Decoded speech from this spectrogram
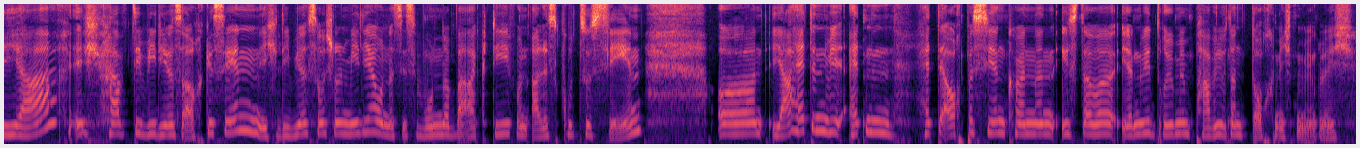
Ja, ich habe die Videos auch gesehen. Ich liebe ja Social Media und es ist wunderbar aktiv und alles gut zu sehen. Und ja, hätten wir, hätten, hätte auch passieren können, ist aber irgendwie drüben im Pavillon dann doch nicht möglich.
